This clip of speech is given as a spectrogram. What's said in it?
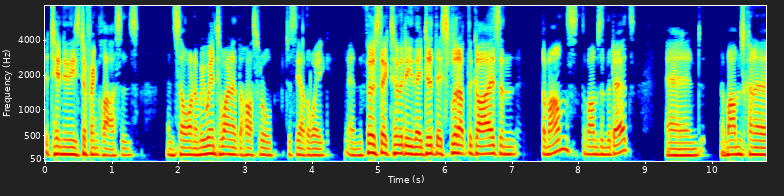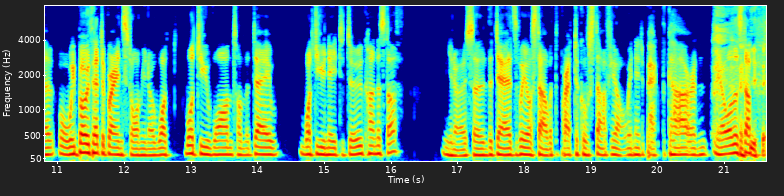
attending these different classes and so on. And we went to one at the hospital just the other week. And the first activity they did, they split up the guys and the mums, the mums and the dads. And the mums kind of, well, we both had to brainstorm, you know, what, what do you want on the day? What do you need to do kind of stuff? You know, so the dads, we all start with the practical stuff, you know, we need to pack the car and, you know, all this stuff. yeah.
